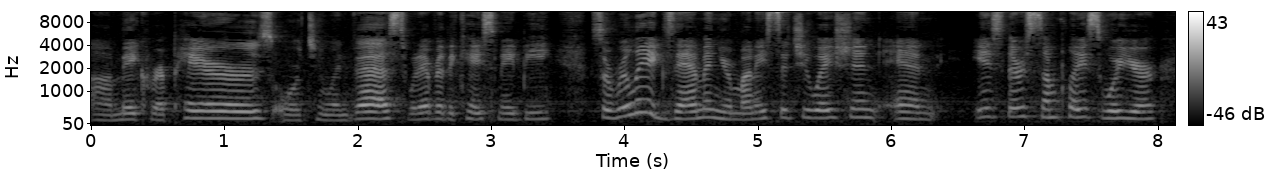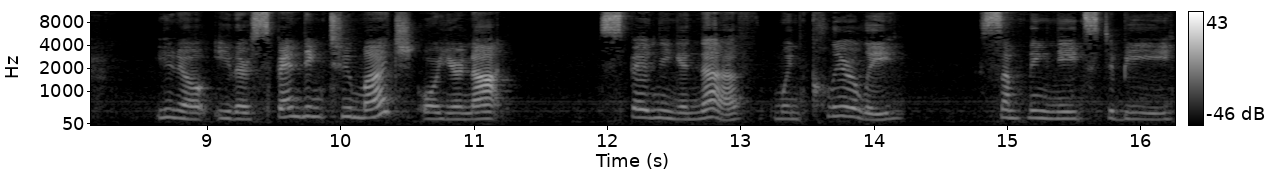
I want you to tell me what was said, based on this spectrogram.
uh, make repairs or to invest, whatever the case may be. So really examine your money situation and is there some place where you're, you know, either spending too much or you're not spending enough when clearly something needs to be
